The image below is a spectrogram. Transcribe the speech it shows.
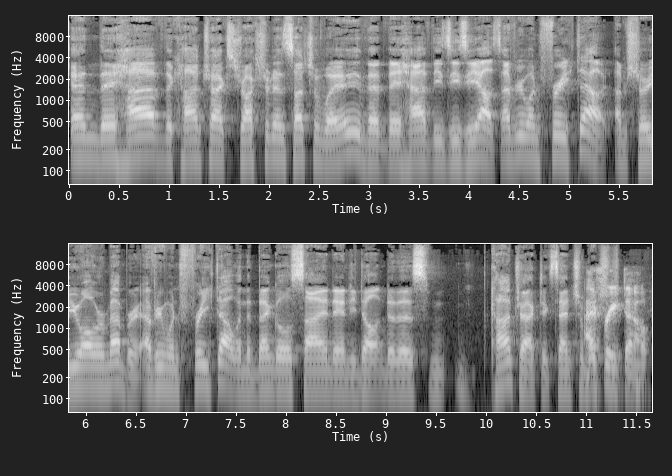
And they have the contract structured in such a way that they have these easy outs. Everyone freaked out. I'm sure you all remember. Everyone freaked out when the Bengals signed Andy Dalton to this contract extension. I freaked out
